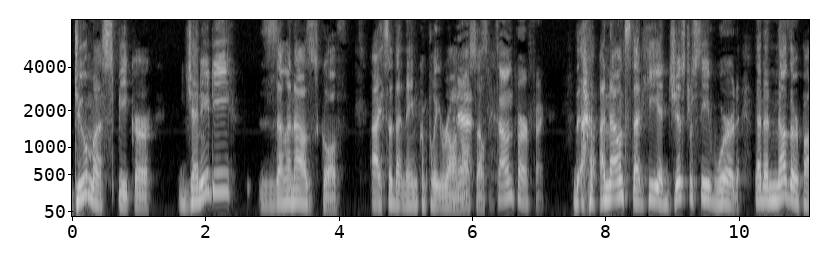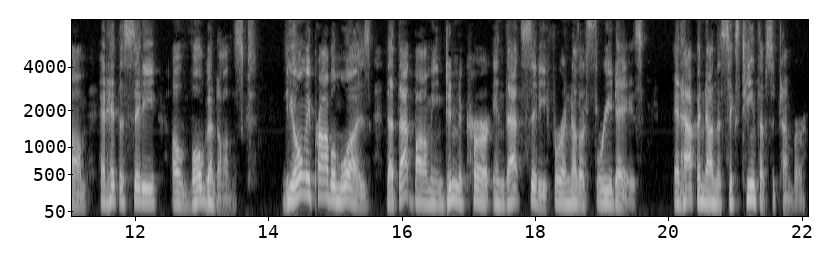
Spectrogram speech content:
Duma speaker Gennady Zelenazkov, I said that name completely wrong Nah, also, Sounds perfect. announced that he had just received word that another bomb had hit the city of Volgodonsk. The only problem was that that bombing didn't occur in that city for another three days. It happened on the 16th of September.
